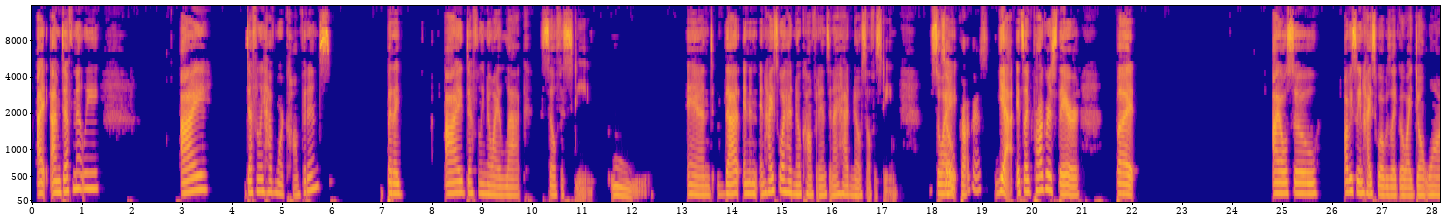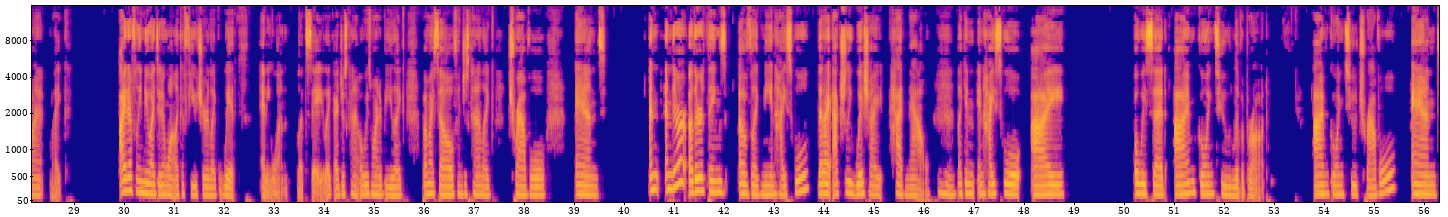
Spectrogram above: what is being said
I, I'm definitely, I definitely have more confidence, but I, I definitely know I lack self-esteem. ooh, And that, and in, in high school, I had no confidence and I had no self-esteem. So, so I, progress. yeah, it's like progress there, but I also, obviously in high school, I was like, oh, I don't want like, I definitely knew I didn't want like a future like with anyone, let's say. Like, I just kind of always wanted to be like by myself and just kind of like travel and, and, and there are other things of like me in high school that I actually wish I had now Mm-hmm. like in, in high school, I always said, I'm going to live abroad. I'm going to travel and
